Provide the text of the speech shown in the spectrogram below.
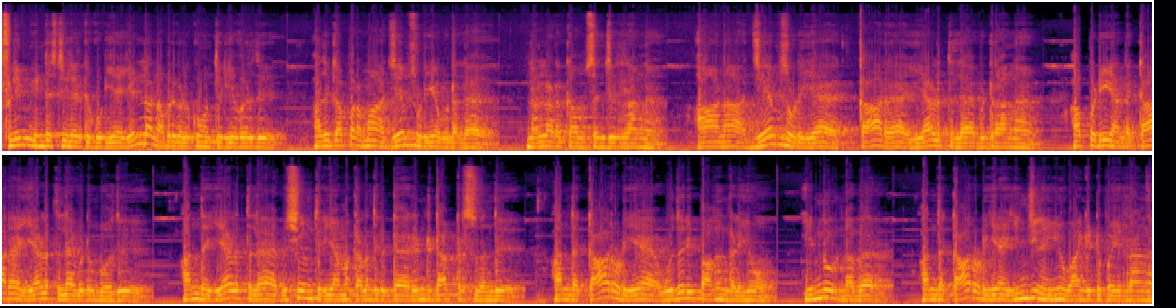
ஃபிலிம் இண்டஸ்ட்ரியில் இருக்கக்கூடிய எல்லா நபர்களுக்கும் தெரிய வருது. அதுக்கப்புறமா ஜேம்ஸுடைய உடலை நல்லடக்கம் செஞ்சிடுறாங்க. ஆனா ஜேம்ஸுடைய காரை ஏலத்துல விடுறாங்க. அப்படி அந்த காரை ஏலத்துல விடும்போது அந்த ஏலத்துல விஷயம் தெரியாம கலந்துகிட்ட ரெண்டு டாக்டர்ஸ் வந்து அந்த காருடைய உதறி பாகங்களையும் இன்னொரு நபர் அந்த காருடைய இன்ஜினையும் வாங்கிட்டு போயிடுறாங்க.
